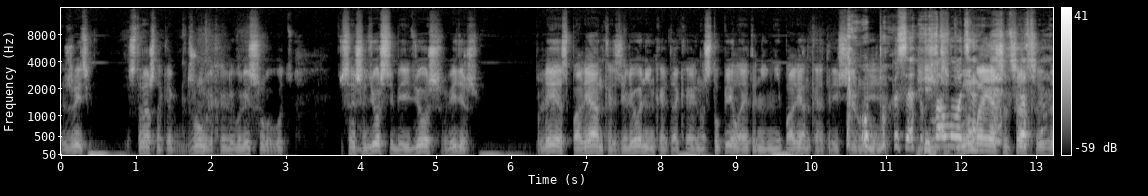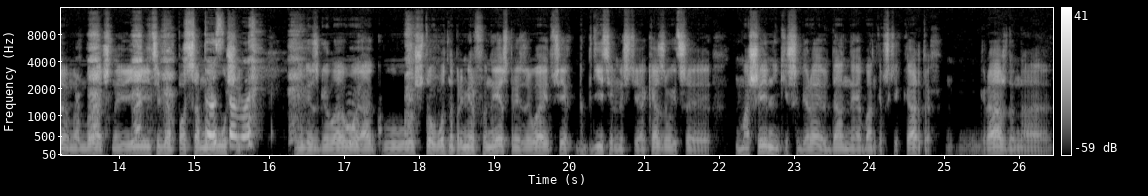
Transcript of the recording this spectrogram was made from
жить страшно, как в джунглях или в лесу. Вот, представляешь, идешь себе, идешь, видишь, лес, полянка, зелененькая такая, наступила, а это не, не полянка, а трясина. О И- боже, и, Володя, Ну, мои ассоциации, да, ну, мрачные. И тебя по самые уши? Или с головой. А вот что, вот, например, ФНС призывает всех к бдительности. Оказывается, мошенники собирают данные о банковских картах граждан, о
